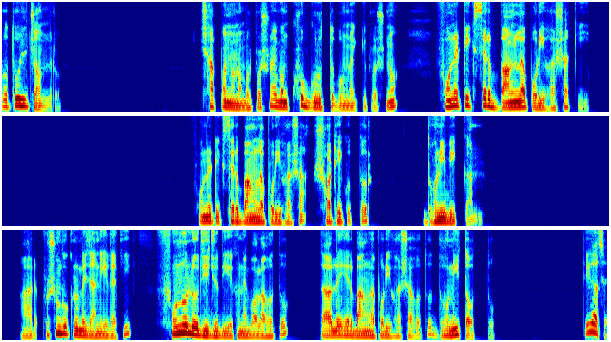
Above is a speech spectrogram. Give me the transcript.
প্রতুল চন্দ্র। ছাপ্পান্ন নম্বর প্রশ্ন এবং খুব গুরুত্বপূর্ণ একটি প্রশ্ন ফোনেটিক্সের বাংলা পরিভাষা কি? ফোনেটিক্সের বাংলা পরিভাষা সঠিক উত্তর ধ্বনিবিজ্ঞান আর প্রসঙ্গক্রমে জানিয়ে রাখি ফোনোলজি যদি এখানে বলা হতো, তাহলে এর বাংলা পরিভাষা হতো ধ্বনি তত্ত্ব। ঠিক আছে?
